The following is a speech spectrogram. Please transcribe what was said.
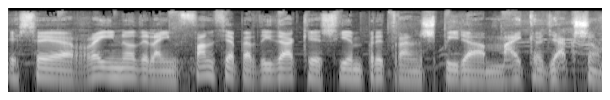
ese reino de la infancia perdida que siempre transpira Michael Jackson.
